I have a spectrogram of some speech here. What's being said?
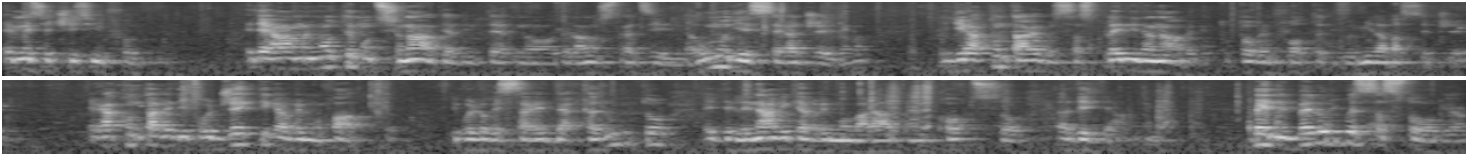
MSC Sinfonia. Ed eravamo molto emozionati all'interno della nostra azienda, uno di essere a Genova e di raccontare questa splendida nave che in flotta di 2000 passeggeri e raccontare dei progetti che avremmo fatto, di quello che sarebbe accaduto e delle navi che avremmo varato nel corso eh, degli anni. Bene, il bello di questa storia,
